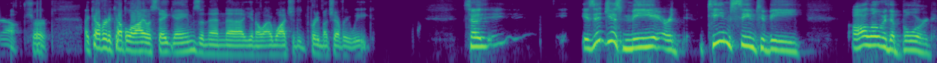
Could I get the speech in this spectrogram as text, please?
Yeah, sure. I covered a couple of Iowa State games, and then uh, you know I watch it pretty much every week. So, is it just me, or teams seem to be all over the board?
